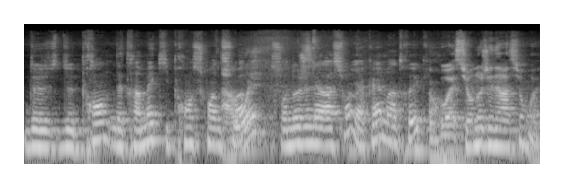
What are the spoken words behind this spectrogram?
de, de prendre d'être un mec qui prend soin de Ah soi. ouais Sur nos générations, il y a quand même un truc. Non. Ouais, sur nos générations, ouais.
